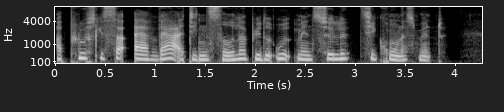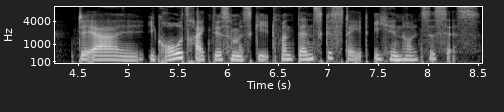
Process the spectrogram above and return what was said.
og pludselig så er hver af dine sedler byttet ud med en sølle 10 kroners mønt. Det er øh, i grove træk det, som er sket for den danske stat i henhold til SAS.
